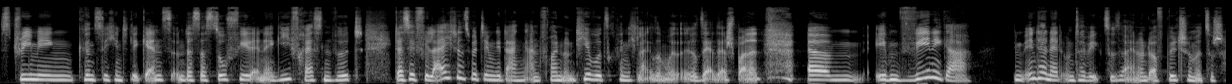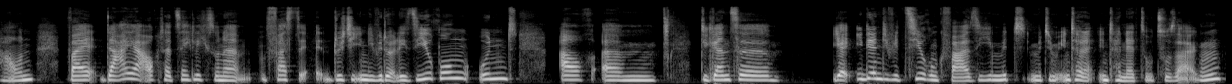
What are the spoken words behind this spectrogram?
Streaming, künstliche Intelligenz und dass das so viel Energie fressen wird, dass wir vielleicht uns mit dem Gedanken anfreunden, und hier wird es, finde ich, langsam sehr, sehr spannend, ähm, eben weniger im Internet unterwegs zu sein und auf Bildschirme zu schauen, weil da ja auch tatsächlich so eine fast durch die Individualisierung und auch ähm, die ganze ja, Identifizierung quasi mit, mit dem Inter Internet sozusagen,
